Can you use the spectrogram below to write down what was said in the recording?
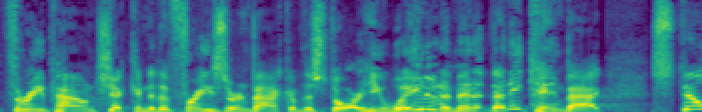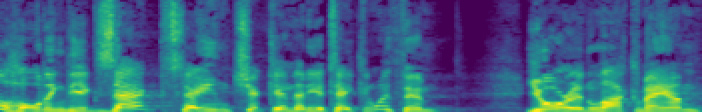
three pound chicken to the freezer in back of the store. He waited a minute, then he came back, still holding the exact same chicken that he had taken with him. You're in luck, ma'am.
